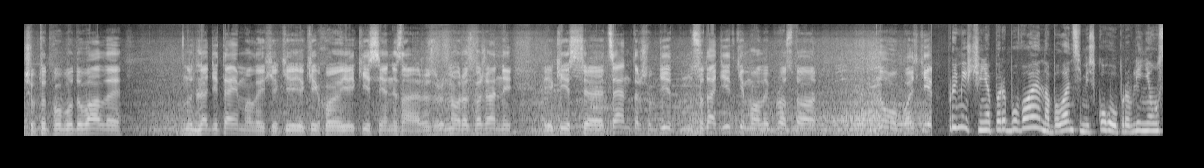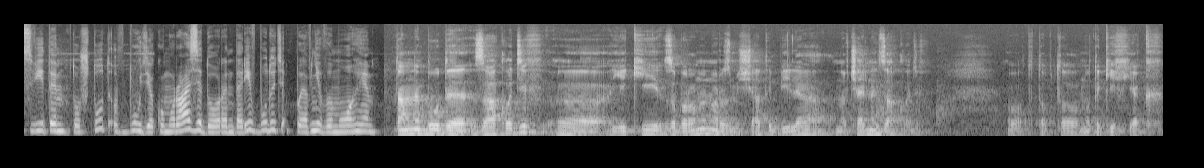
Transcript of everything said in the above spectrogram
щоб тут побудували ну, для дітей малих, які, яких, якийсь, я не знаю, роз, ну, розважальний якийсь е, центр, щоб діт, сюди дітки могли просто батьки Приміщення перебуває на балансі міського управління освіти, тож тут в будь-якому разі до орендарів будуть певні вимоги. Там не буде закладів, е, які заборонено розміщати біля навчальних закладів. От, тобто, ну, таких як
